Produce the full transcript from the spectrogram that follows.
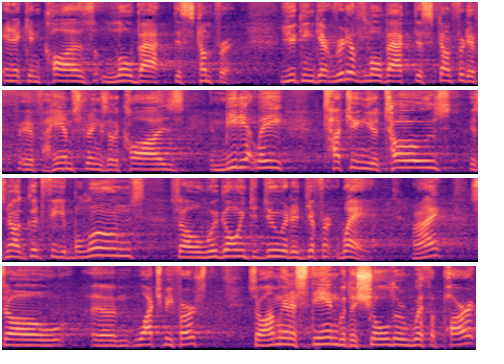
and it can cause low back discomfort. You can get rid of low back discomfort if, if hamstrings are the cause immediately. Touching your toes is not good for your balloons, so we're going to do it a different way. All right? So um, watch me first. So I'm going to stand with a shoulder width apart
